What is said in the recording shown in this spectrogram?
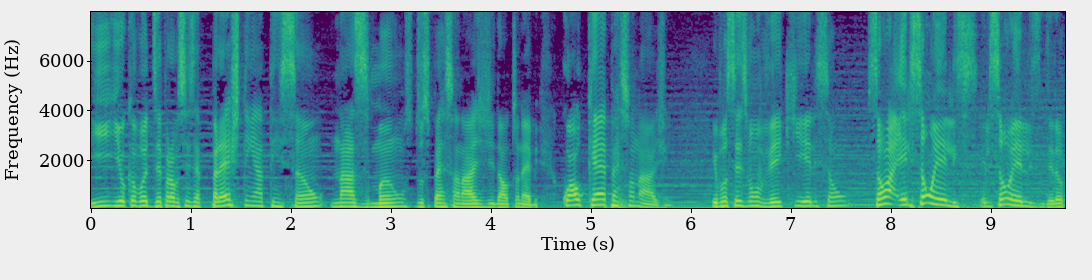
E, e o que eu vou dizer pra vocês é prestem atenção nas mãos dos personagens de Downton Abbey. Qualquer personagem. E vocês vão ver que eles são, são eles são eles, eles são eles, entendeu?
